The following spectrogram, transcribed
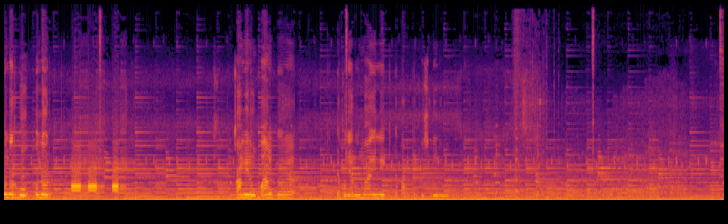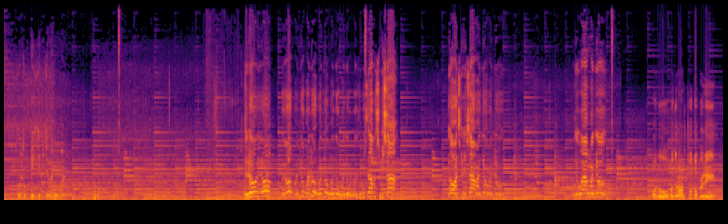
mundur bu mundur kami numpang ke yang punya rumah ini kita parkir di sini. Tutup dikit jalannya ayo ayo ayo maju maju maju maju maju. Masih bisa masih bisa. Ayo masih bisa maju maju. Maju bang maju. Waduh, beneran tutup ini.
